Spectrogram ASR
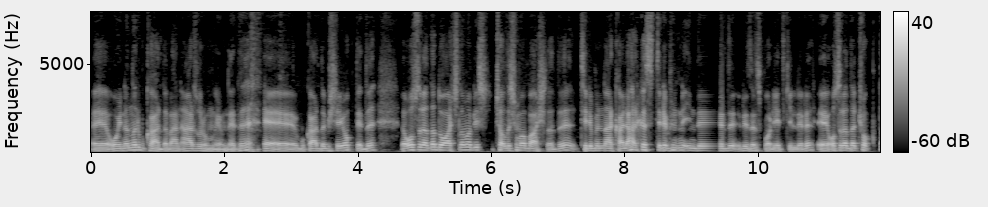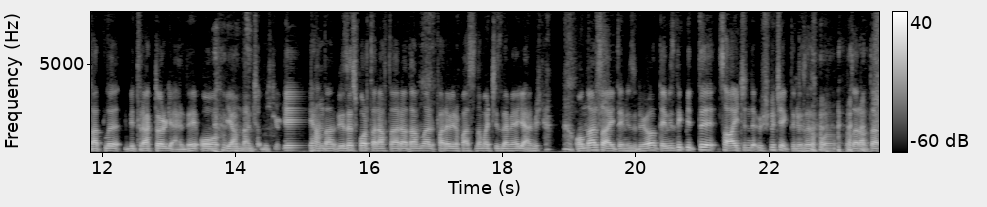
E, oynanır bu karda ben Erzurumluyum dedi. E, bu karda bir şey yok dedi. Ve o sırada doğaçlama bir çalışma başladı. Tribünler kale arkası tribününü indirdi Rizespor yetkilileri. E, o sırada çok tatlı bir traktör geldi. O bir yandan çalışıyor. Bir yandan Rizespor taraftarı adamlar para verip aslında maç izlemeye gelmiş. Onlar sahayı temizliyor. Temizlik bitti. Saha içinde üçlü çekti Rizespor taraftar.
